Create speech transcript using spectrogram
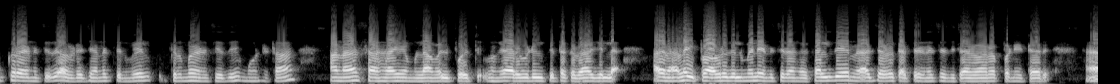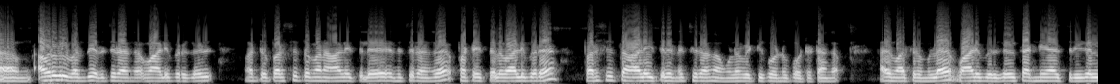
உக்கரம் நினைச்சது அவருடைய ஜனத்தின் மேல் திரும்ப நினைச்சது செய்து மூண்டுட்டான் சகாயம் இல்லாமல் போயிட்டு இவங்க யாரும் விடுவிக்கத்தக்கதாக இல்லை. அதனால இப்போ அவர்கள் மேலே நினைச்சாங்க கல்தேர் ராஜாவை கத்திர என்ன செஞ்சுட்டாரு? வர பண்ணிட்டாரு. அவர்கள் வந்து நினைச்சாங்க வாலிபர்கள் மற்றும் பரிசுத்தமான ஆலயத்தில் நினைச்சாங்க பட்டயத்தில் வாலிபரை பரிசுத்த ஆலயத்தில் நினைச்சாங்க அவங்கள வெட்டி கொண்டு போட்டுட்டாங்க. அது மாத்திரமில்ல வாலிபர்கள் கன்னியாஸ்திரிகள்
